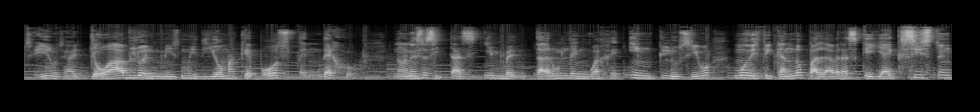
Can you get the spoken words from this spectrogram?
Sí, o sea, yo hablo el mismo idioma que vos, pendejo. No necesitas inventar un lenguaje inclusivo modificando palabras que ya existen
